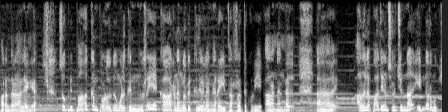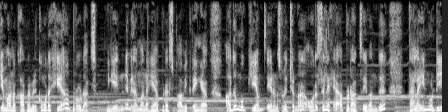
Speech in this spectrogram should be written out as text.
மறந்துடாதீங்க. ஸோ இப்படி பார்க்கும் பொழுது உங்களுக்கு நிறைய காரணங்கள் இருக்குது. இளநிறை வர்றதுக்குரிய காரணங்கள். அதில் பார்த்தீங்கன்னு சொல்லி சொன்னால் இன்னொரு முக்கியமான காரணம் இருக்கு. உங்களோட ஹேர் ப்ராடக்ட்ஸ் நீங்கள் என்ன விதமான ஹேர் ப்ராடக்ட்ஸ் பாவிக்கிறீங்க? அது முக்கியம். என்னென்னு சொல்லி சொன்னால் ஒரு சில ஹேர் ப்ராடக்ட்ஸை வந்து தலைமுடி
